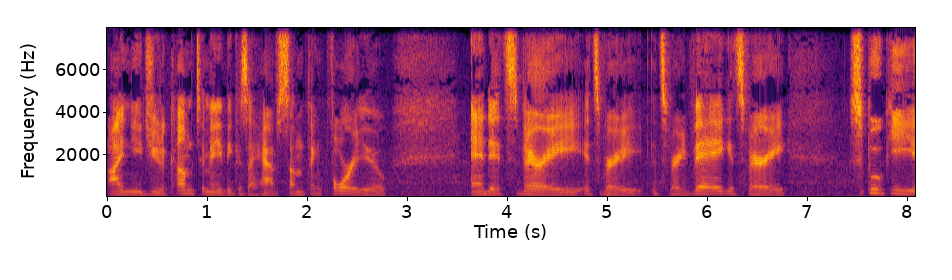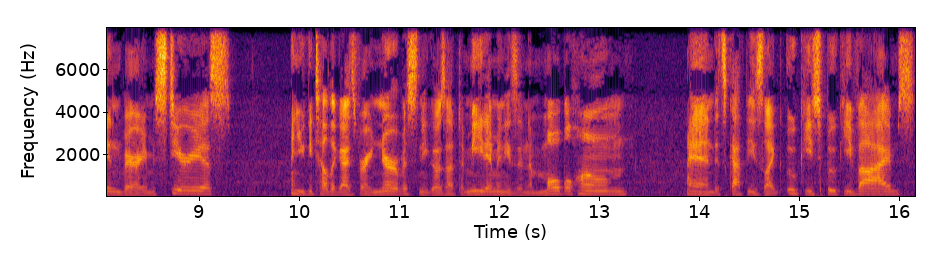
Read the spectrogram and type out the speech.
I need you to come to me because I have something for you. And it's very it's very it's very vague, it's very spooky and very mysterious. And you can tell the guy's very nervous and he goes out to meet him and he's in a mobile home and it's got these like ooky spooky vibes.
